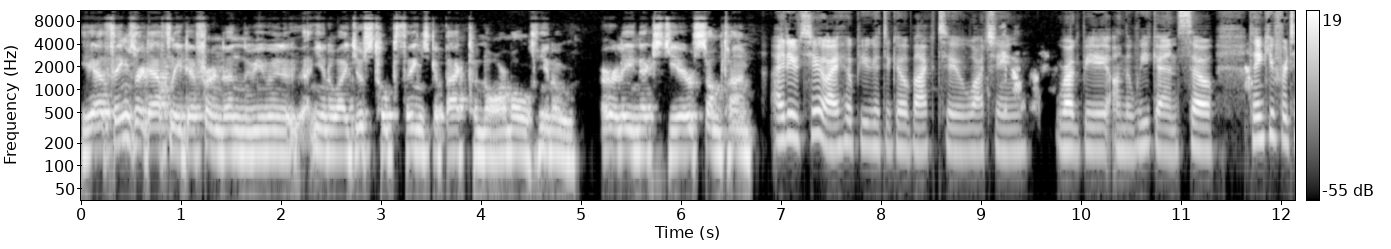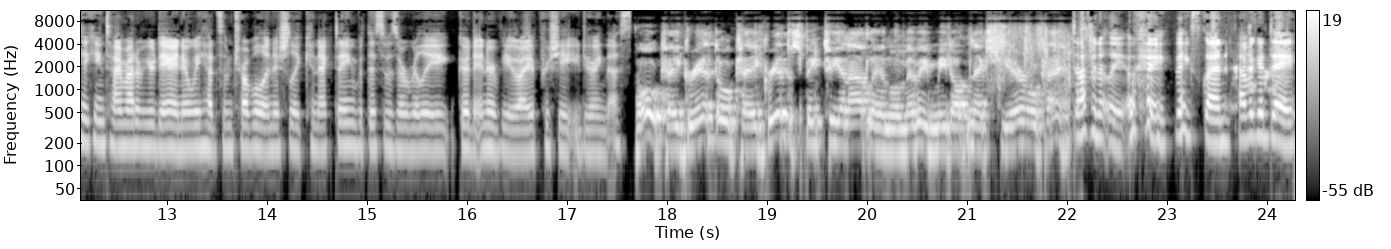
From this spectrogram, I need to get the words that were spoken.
yeah, things are definitely different, and we, you know, I just hope things get back to normal. You know, early next year sometime. I do too. I hope you get to go back to watching rugby on the weekend. So thank you for taking time out of your day. I know we had some trouble initially connecting, but this was a really good interview. I appreciate you doing this. Okay, great. Okay, great to speak to you, Natalie, and we'll maybe meet up next year. Okay. Definitely. Okay. Thanks, Glenn. Have a good day.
